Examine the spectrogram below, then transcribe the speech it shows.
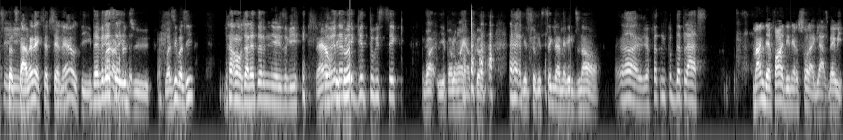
C'est quand même exceptionnel. Puis devrait un du... Vas-y, vas-y. Non, non, j'allais dire une niaiserie. Ben devrait devenir guide touristique. Ouais, il est pas loin en tout cas. guide touristique de l'Amérique du Nord. Ah, il a fait une coupe de place. Manque d'effort et d'énergie sur la glace. Ben oui.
